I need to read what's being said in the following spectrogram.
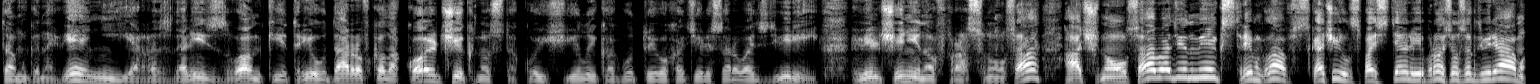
это мгновение раздались звонкие три удара в колокольчик, но с такой силой, как будто его хотели сорвать с дверей. Вельчининов проснулся, очнулся в один миг, стремглав вскочил с постели и бросился к дверям.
